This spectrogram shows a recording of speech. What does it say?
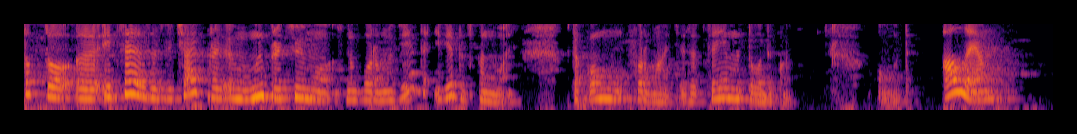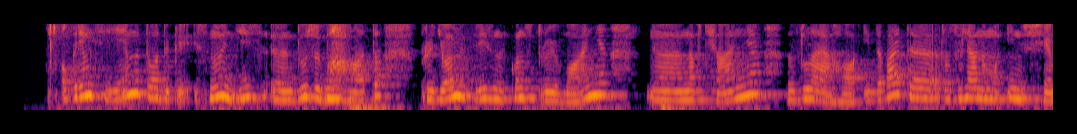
Тобто, е, і це зазвичай ми працюємо з наборами Веда і Веда 2.0 в такому форматі, за цією методикою. От. Але Окрім цієї методики, існує е, дуже багато прийомів різних конструювання, е, навчання з Лего. І давайте розглянемо інші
